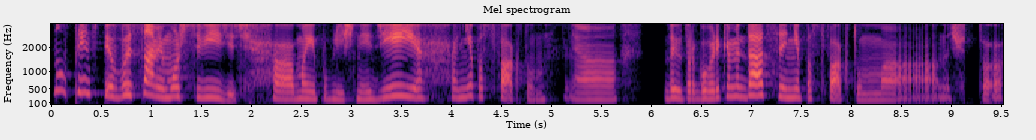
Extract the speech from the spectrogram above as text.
Ну, в принципе, вы сами можете видеть мои публичные идеи не постфактум. Даю торговые рекомендации не постфактум. Значит, а,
